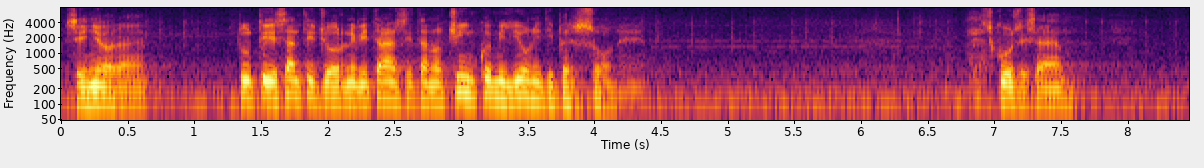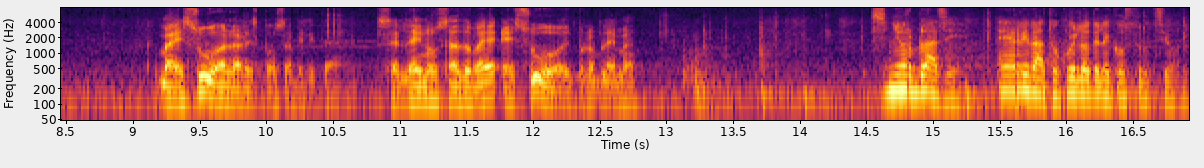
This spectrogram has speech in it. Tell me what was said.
Signora, tutti i santi giorni vi transitano 5 milioni di persone. Scusi, sa, ma è sua la responsabilità. Se lei non sa dov'è, è suo il problema. Signor Blasi, è arrivato quello delle costruzioni.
